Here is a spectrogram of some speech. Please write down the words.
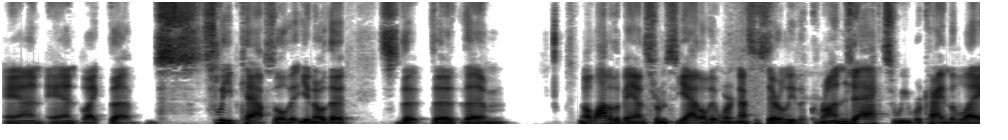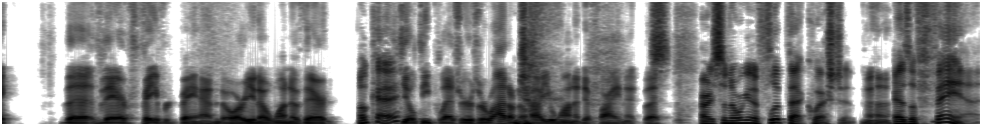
and and like the Sleep Capsule. That you know the the the the. um, a lot of the bands from Seattle that weren't necessarily the grunge acts, we were kind of like the their favorite band or you know one of their Okay. guilty pleasures or I don't know how you want to define it, but All right. So now we're going to flip that question. uh-huh, As a fan,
